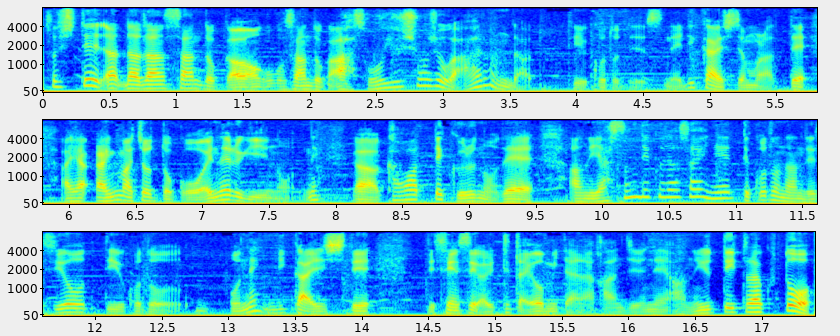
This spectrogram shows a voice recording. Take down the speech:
そして旦那さんとかお子さんとかあそういう症状があるんだっていうことでですね理解してもらってあや今ちょっとこうエネルギーのねが変わってくるのであの休んでくださいねってことなんですよっていうことをね理解してで先生が言ってたよみたいな感じでねあの言っていただくと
